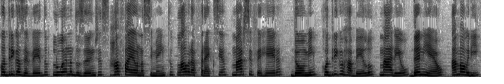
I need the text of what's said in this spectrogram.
Rodrigo Azevedo, Luana dos Anjos, Rafael Nascimento, Laura Frexia, Márcio Ferreira, Domi, Rodrigo Rabelo, Mareu, Daniel, Amauri,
